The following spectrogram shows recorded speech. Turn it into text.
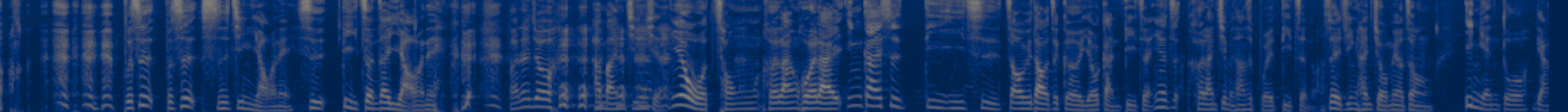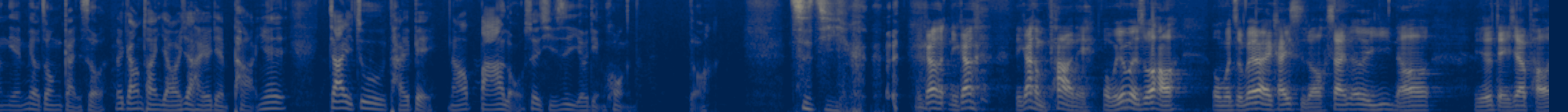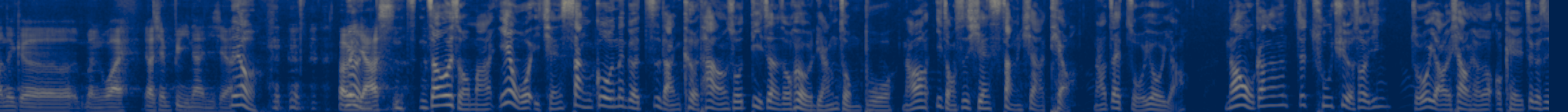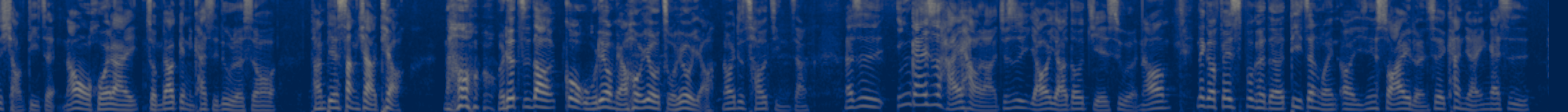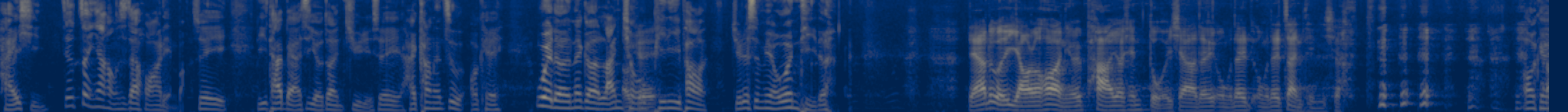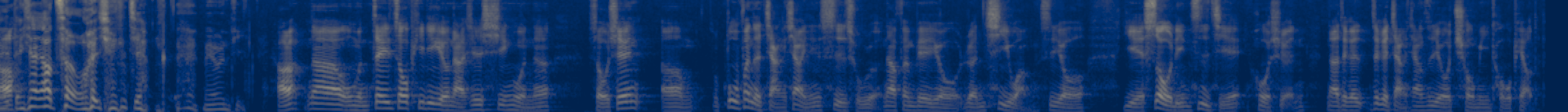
不是不是失禁摇呢，是地震在摇呢。反正就还蛮惊险，因为我从荷兰回来，应该是第一次遭遇到这个有感地震。因为这荷兰基本上是不会地震的嘛，所以已经很久没有这种一年多两年没有这种感受。那刚刚突然摇一下，还有点怕，因为家里住台北，然后八楼，所以其实有点晃的，对吧？刺激。你刚你刚你刚很怕呢。我们原本说好，我们准备来开始喽，三二一，然后。你就等一下跑到那个门外，要先避难一下。没有，怕被压死。你你知道为什么吗？因为我以前上过那个自然课，他好像说地震的时候会有两种波，然后一种是先上下跳，然后再左右摇。然后我刚刚在出去的时候已经左右摇一下，我想说 OK，这个是小地震。然后我回来准备要跟你开始录的时候，旁边上下跳，然后我就知道过五六秒后又左右摇，然后就超紧张。但是应该是还好啦，就是摇一摇都结束了。然后那个 Facebook 的地震文哦，已经刷一轮，所以看起来应该是还行。就震央好像是在花莲吧，所以离台北还是有段距离，所以还扛得住。OK，为了那个篮球霹雳炮，绝对是没有问题的。等下如果是摇的话，你会怕要先躲一下，对，我们再我们再暂停一下。OK，等一下要撤我会先讲，没问题。好了，那我们这一周霹雳有哪些新闻呢？首先，嗯，部分的奖项已经释出了，那分别有人气王是由野兽林志杰获选，那这个这个奖项是由球迷投票的。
